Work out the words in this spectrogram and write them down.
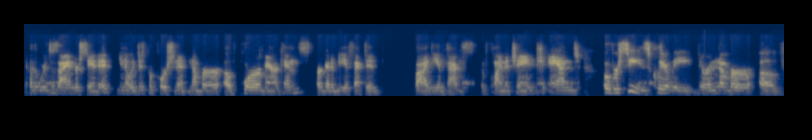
in other words, as I understand it, you know, a disproportionate number of poorer Americans are going to be affected by the impacts of climate change. And overseas, clearly, there are a number of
